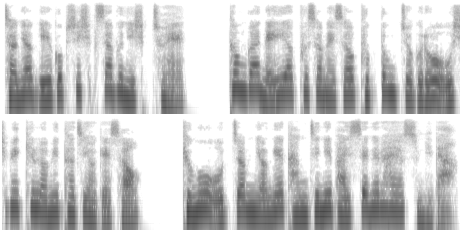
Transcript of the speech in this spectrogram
저녁 7시 14분 20초에 통가 네이아푸 섬에서 북동쪽으로 52km 지역에서 규모 5.0의 강진이 발생을 하였습니다.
